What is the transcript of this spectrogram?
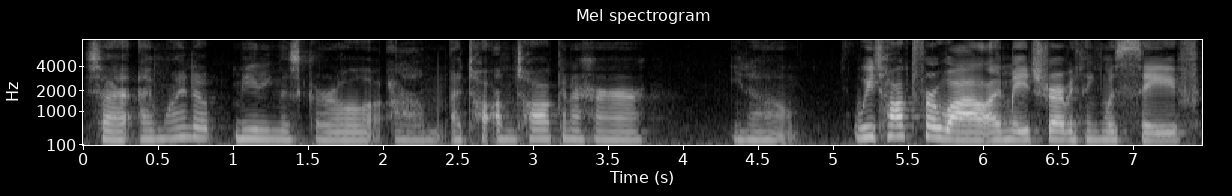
So I, I wind up meeting this girl. Um, I ta- I'm talking to her, you know. We talked for a while. I made sure everything was safe.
